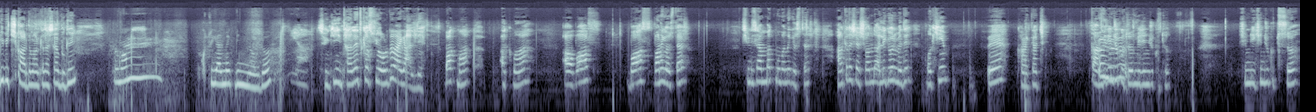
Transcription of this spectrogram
Bibi çıkardım arkadaşlar bugün. Tamam. Kutu gelmek bilmiyordu. Ya. Çünkü internet kasıyordu ve geldi. Bakma. Akma. Aa, bas. Bas. Bana göster. Şimdi sen bakma bana göster. Arkadaşlar şu anda Ali görmedi. Bakayım. Ve karakter çık. Tamam birinci kutu. Birinci kutu. Şimdi ikinci kutusu.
